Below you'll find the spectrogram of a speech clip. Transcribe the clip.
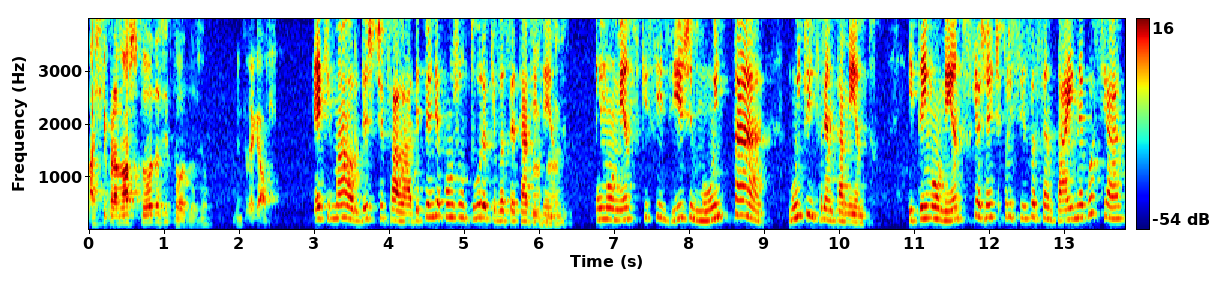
acho que para nós todas e todos. Viu? Muito legal. É que, Mauro, deixa eu te falar, depende da conjuntura que você está vivendo. Uhum. Tem momentos que se exige muita, muito enfrentamento e tem momentos que a gente precisa sentar e negociar.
